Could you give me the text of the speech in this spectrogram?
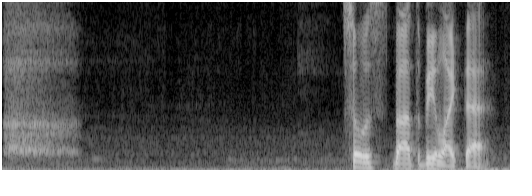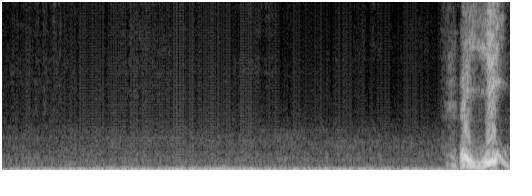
So it's about to be like that. Yeet!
